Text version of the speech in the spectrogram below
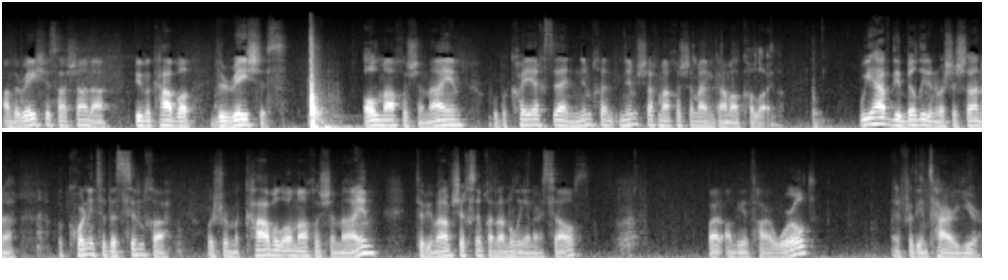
on the reishis Hashanah be makabel the reishis. All malchus shemayim u'b'koyach zeh nimshach malchus shemayim gam al kol We have the ability in Rosh Hashanah, according to the simcha, which we're makabel all malchus shemayim, to be mamshech simcha not only on ourselves, but on the entire world and for the entire year.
